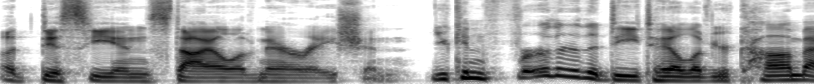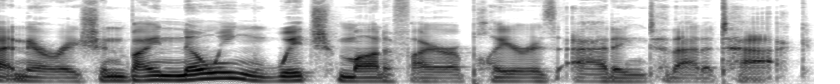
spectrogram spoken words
Odyssean style of narration, you can further the detail of your combat narration by knowing which modifier a player is adding to that attack.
